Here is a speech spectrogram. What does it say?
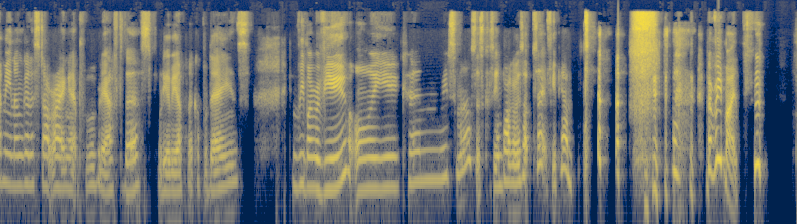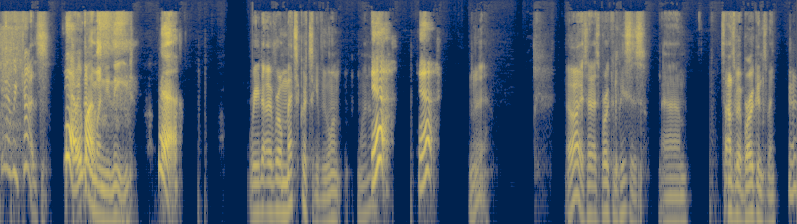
I mean, I'm gonna start writing it probably after this. Probably gonna be up in a couple of days. You can read my review or you can read someone else's because the embargo is up today at 3 p.m. But read mine. Yeah, read Kat's. Yeah, read mine. when you need. Yeah. Read it over on Metacritic if you want. Why not? Yeah. Yeah. Yeah. All right, so that's broken pieces. Um, sounds a bit broken to me. Yeah.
